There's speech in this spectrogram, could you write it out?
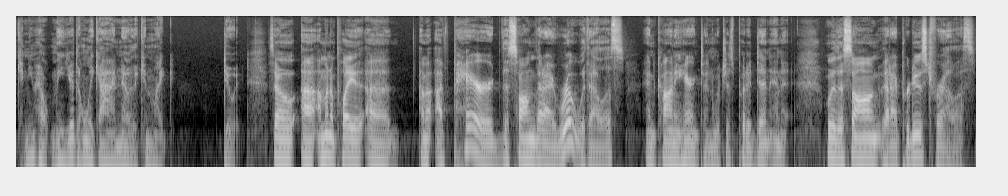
can you help me you're the only guy i know that can like do it. So uh, I'm going to play. Uh, I've paired the song that I wrote with Ellis and Connie Harrington, which is "Put a Dent in It," with a song that I produced for Ellis,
